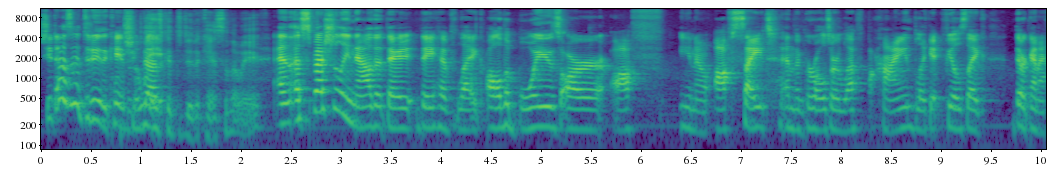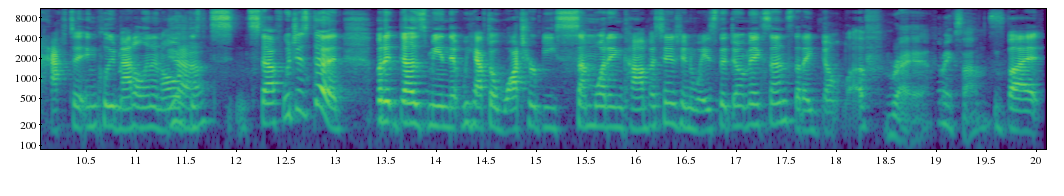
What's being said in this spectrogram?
She does get to do the case She of the does get to do the case of the week. and especially now that they they have like all the boys are off you know offsite and the girls are left behind like it feels like they're gonna have to include madeline in all Yeah. of this stuff which is good but it does mean that we have to watch her be somewhat incompetent in ways that don't make sense that i don't love Right. That makes sense. but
